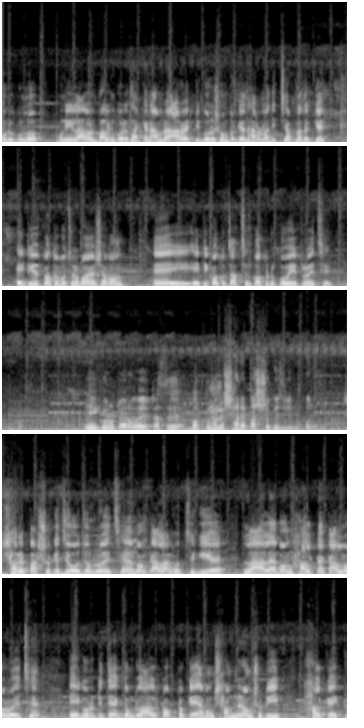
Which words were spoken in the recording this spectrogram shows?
গরুগুলো উনি লালন পালন করে থাকেন। আমরা আরও একটি গরু সম্পর্কে ধারণা দিচ্ছি আপনাদেরকে। এটি কত বছর বয়স এবং এই এটি কত চাচ্ছেন? কতটুকু ওয়েট রয়েছে? এই গরুটার ওয়েট আছে বর্তমানে সাড়ে পাঁচশো কেজির উপরে। সাড়ে পাঁচশো কেজি ওজন রয়েছে রয়েছে। এবং কালার হচ্ছে গিয়ে লাল এবং হালকা কালো রয়েছে। এই গরুটিতে একদম লাল টকটকে এবং সামনের অংশটি হালকা একটু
